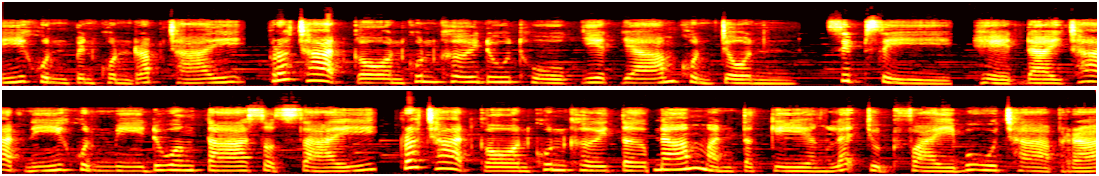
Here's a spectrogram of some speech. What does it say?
นี้คุณเป็นคนรับใช้ เพราะชาติก่อนคุณเคยดูถูกเหยียดยามคนจน 14. เหตุใดชาตินี้คุณมีดวงตาสดใส เพราะชาติก่อนคุณเคยเติมน้ำมันตะเกียงและจุดไฟบูชาพระ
